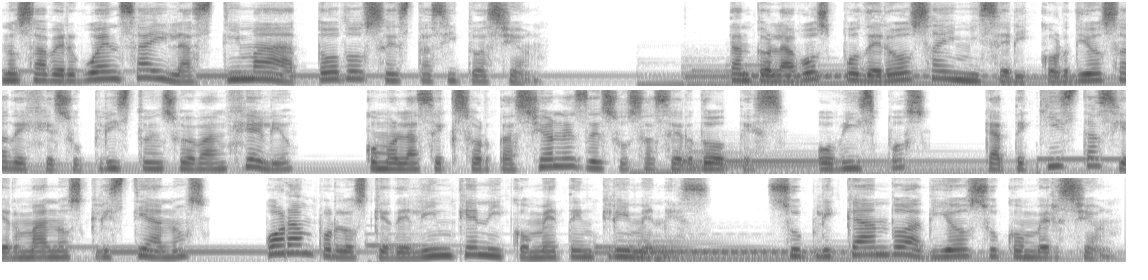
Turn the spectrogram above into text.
Nos avergüenza y lastima a todos esta situación tanto la voz poderosa y misericordiosa de Jesucristo en su Evangelio, como las exhortaciones de sus sacerdotes, obispos, catequistas y hermanos cristianos, oran por los que delinquen y cometen crímenes, suplicando a Dios su conversión.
